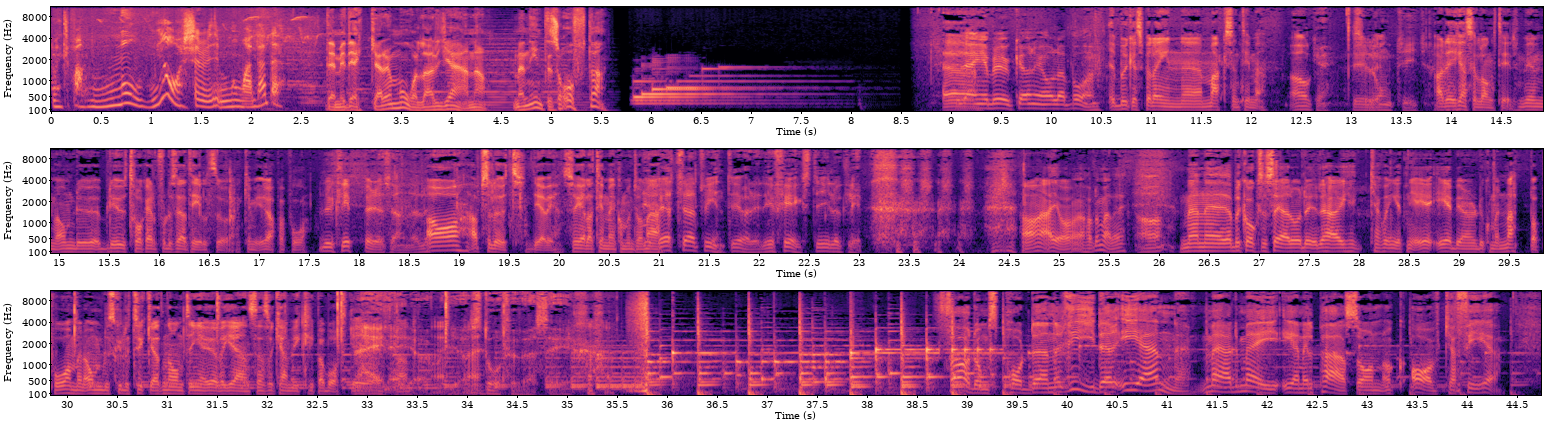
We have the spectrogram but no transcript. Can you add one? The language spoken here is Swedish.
Men det var många år sedan vi målade. Demideckare målar gärna, men inte så ofta. Hur länge brukar ni hålla på? Jag brukar spela in eh, max en timme. Ja, Okej, det är lång tid. Ja, det är ganska lång tid. Men Om du blir uttråkad får du säga till så kan vi rappa på. Du klipper det sen eller? Ja, absolut. Det gör vi. Så hela timmen kommer inte Det vara är med. bättre att vi inte gör det. Det är fegstil och klipp. Ja, jag håller med dig. Ja. Men eh, jag brukar också säga då, det, det här är kanske inget er- erbjudande du kommer nappa på. Men om du skulle tycka att någonting är över gränsen så kan vi klippa bort grejer. Nej, nej, Ja, jag, jag står för vad jag säger. Fördomspodden rider igen med mig Emil Persson och av Café.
